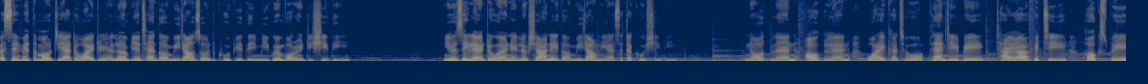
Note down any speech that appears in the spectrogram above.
Pacific သမုဒ္ဒရာတစ်ဝိုက်တွင်အလွန်ပြင်းထန်သောမီးတောင်စုံတစ်ခုဖြစ်သည့်မီးကွင်းပေါ်တွင်တည်ရှိသည်။ New Zealand တဝမ်းတွင်လှုပ်ရှားနေသောမီးတောင်နေရာ17ခုရှိသည်။ Northland, Auckland, Waikato, Plenty Bay, Tairafiti, Hawke's Bay,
